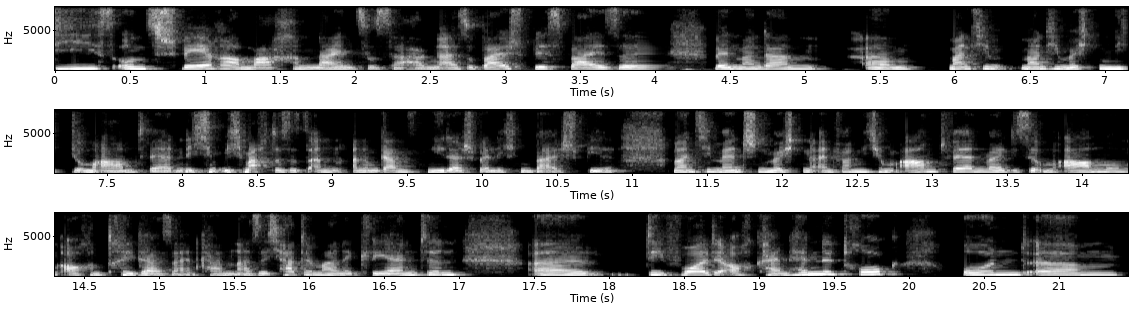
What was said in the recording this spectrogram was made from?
die es uns schwerer machen, Nein zu sagen. Also beispielsweise, wenn man dann, ähm, manche, manche möchten nicht umarmt werden. Ich, ich mache das jetzt an, an einem ganz niederschwelligen Beispiel. Manche Menschen möchten einfach nicht umarmt werden, weil diese Umarmung auch ein Trigger sein kann. Also ich hatte mal eine Klientin, äh, die wollte auch keinen Händedruck und ähm,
